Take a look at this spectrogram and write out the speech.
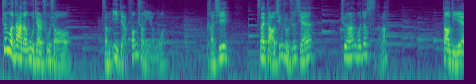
这么大的物件出手，怎么一点风声也无？可惜，在搞清楚之前，郑安国就死了。到底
